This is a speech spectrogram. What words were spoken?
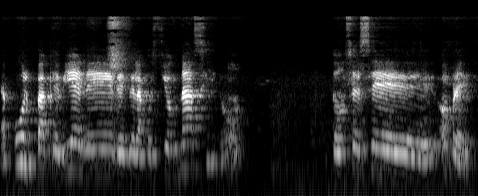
La culpa que viene desde la cuestión nazi, ¿no? Entonces, eh, hombre,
